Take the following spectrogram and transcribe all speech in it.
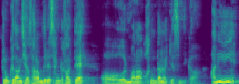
그럼 그 당시에 사람들이 생각할 때 어, 얼마나 황당했겠습니까? 아니,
